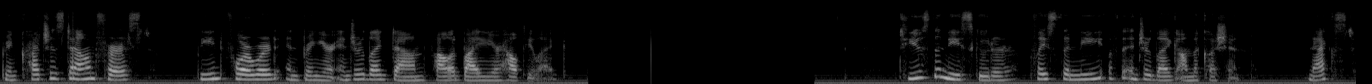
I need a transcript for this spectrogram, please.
bring crutches down first, lean forward and bring your injured leg down, followed by your healthy leg. To use the knee scooter, place the knee of the injured leg on the cushion. Next,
